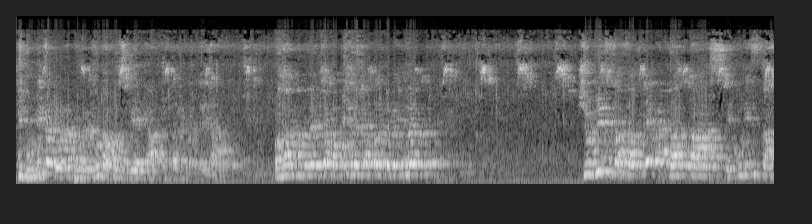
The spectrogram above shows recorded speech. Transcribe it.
की भूमिका डोळ्यापुढे आपण सगळे काम करणारे मंडळी आहोत. प्रधानमंत्र्यांच्या बाबतीमध्ये आपण बघितलं चोवीस तासातले अठरा तास एकोणीस तास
